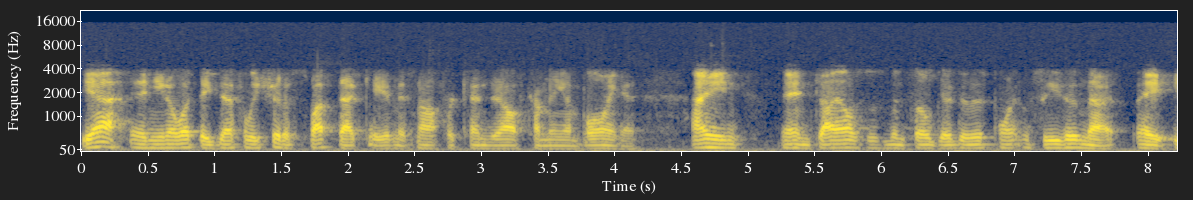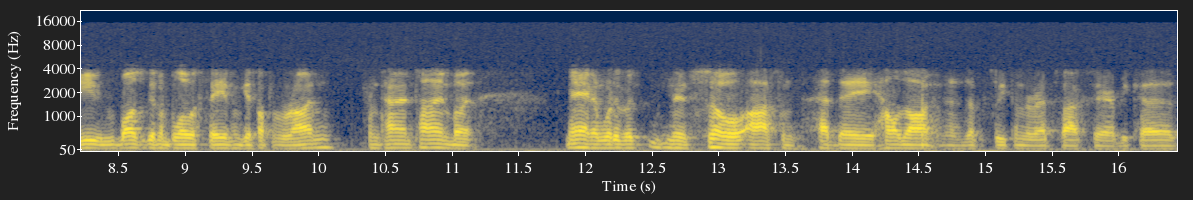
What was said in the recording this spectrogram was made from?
Yeah, and you know what? They definitely should have swept that game if not for Ken Giles coming and blowing it. I mean, and Giles has been so good to this point in the season that hey, he was going to blow a save and get up a run from time to time, but man, it would have been so awesome had they held on and ended up sweeping the Red Sox there because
